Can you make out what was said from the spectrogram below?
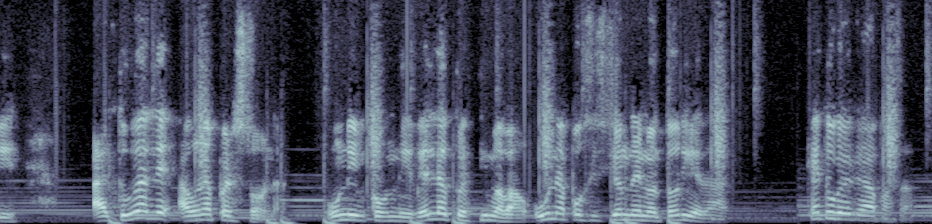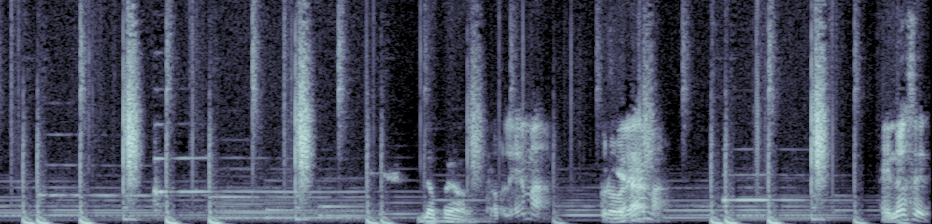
y al tú darle a una persona un, con nivel de autoestima bajo una posición de notoriedad, ¿qué tú crees que va a pasar? Lo peor. Problema, problema. Entonces,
